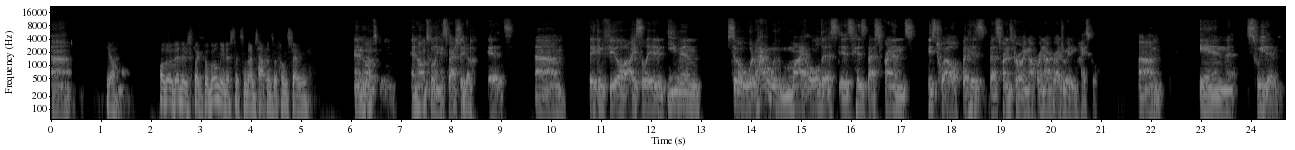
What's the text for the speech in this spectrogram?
Um, yeah. Although then there's like the loneliness that sometimes happens with homesteading. And homeschooling, and homeschooling, especially yeah. for kids, um, they can feel isolated. Even so, what happened with my oldest is his best friends. He's 12, but his best friends growing up are now graduating high school um, in Sweden.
